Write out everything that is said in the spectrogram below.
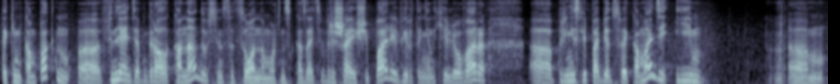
таким компактным. Э, Финляндия обыграла Канаду, сенсационно, можно сказать, в решающей паре. Виртанин, Хелиовара принесли победу своей команде, и эм,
